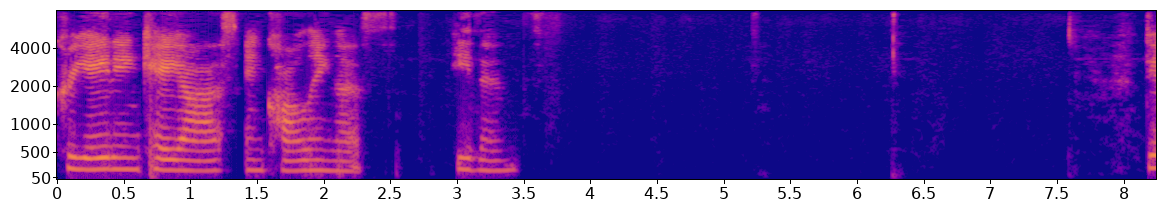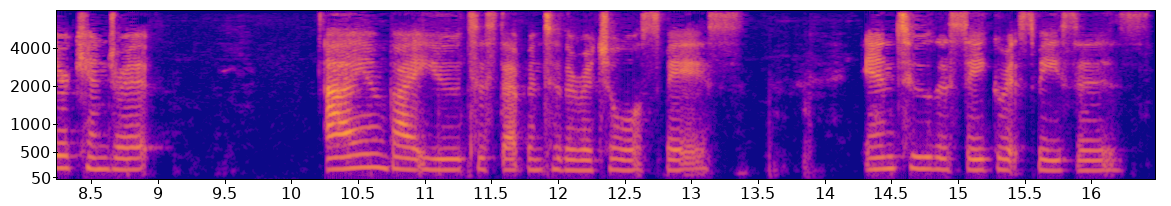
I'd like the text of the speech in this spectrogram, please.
creating chaos, and calling us heathens. Dear kindred, I invite you to step into the ritual space, into the sacred spaces,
